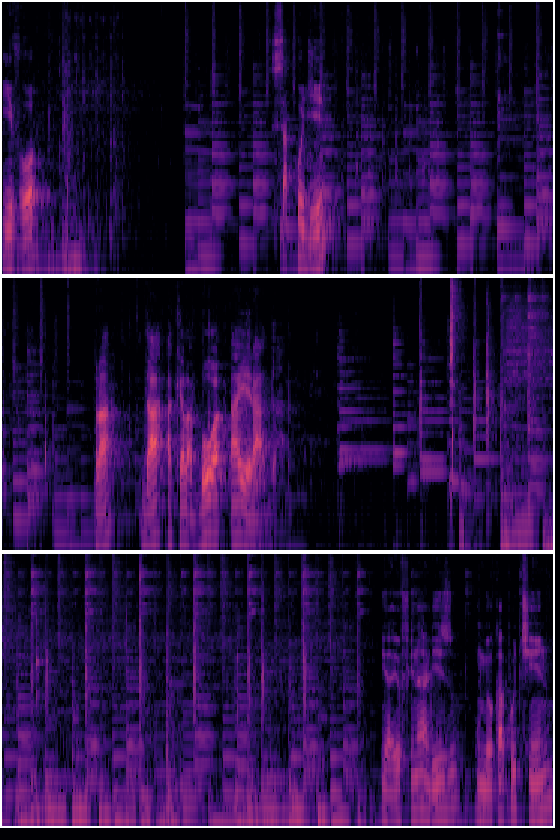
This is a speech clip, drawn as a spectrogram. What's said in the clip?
e vou sacudir para dar aquela boa aerada. E aí eu finalizo o meu cappuccino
